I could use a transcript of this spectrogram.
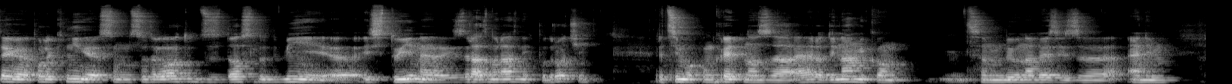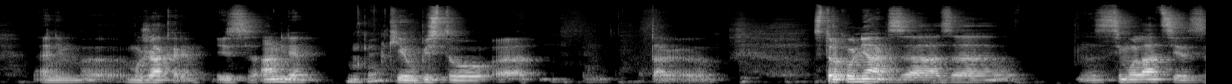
tega, poleg knjige, sem sodeloval tudi z dosti ljudmi uh, iz tujine, iz razno raznih področji. Recimo, konkretno za aerodinamiko sem bil na vezi z enim, enim uh, možakarjem iz Anglije, Okay. ki je v bistvu uh, ta, uh, strokovnjak za, za simulacije z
